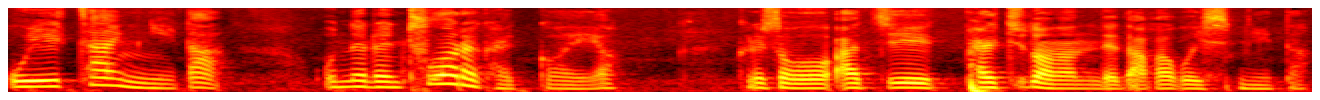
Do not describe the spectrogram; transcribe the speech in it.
5일차입니다. 오늘은 투어를 갈 거예요. 그래서 아직 밟지도 않았는데 나가고 있습니다.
